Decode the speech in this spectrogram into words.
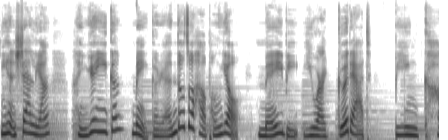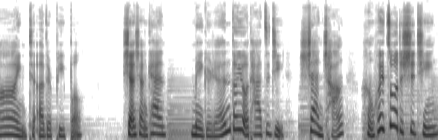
你很善良，很愿意跟每个人都做好朋友。Maybe you are good at being kind to other people。想想看，每个人都有他自己擅长、很会做的事情。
